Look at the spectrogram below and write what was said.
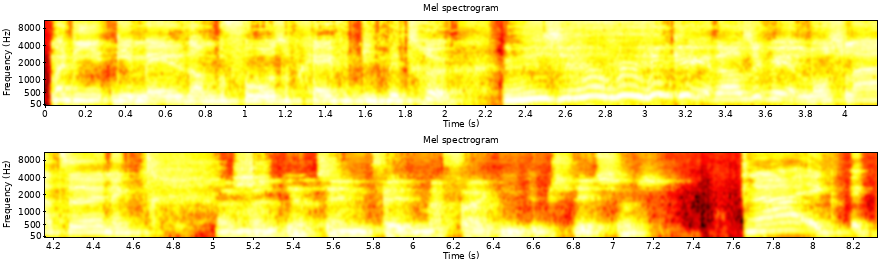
maar die, die mailen dan bijvoorbeeld op een gegeven moment niet meer terug. Weet je wel? En als ik weer loslaten. En denk, maar, maar dat zijn maar vaak niet de beslissers. Ja, ik, ik,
